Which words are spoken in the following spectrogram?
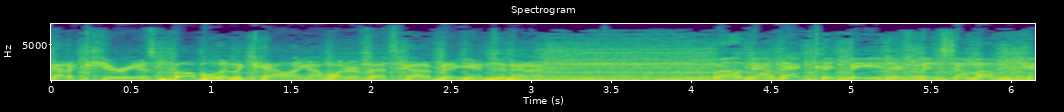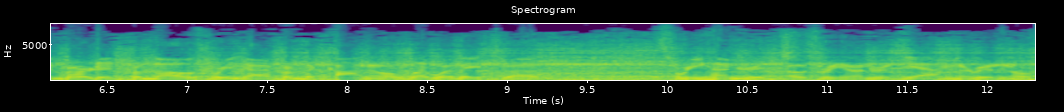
Got a curious bubble in the cowling. I wonder if that's got a big engine in it. Well, now that could be. There's been some of them converted from the 03, uh, from the Continental. What were they? Uh, 300s. Oh, 300. Yeah. I In the originals.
